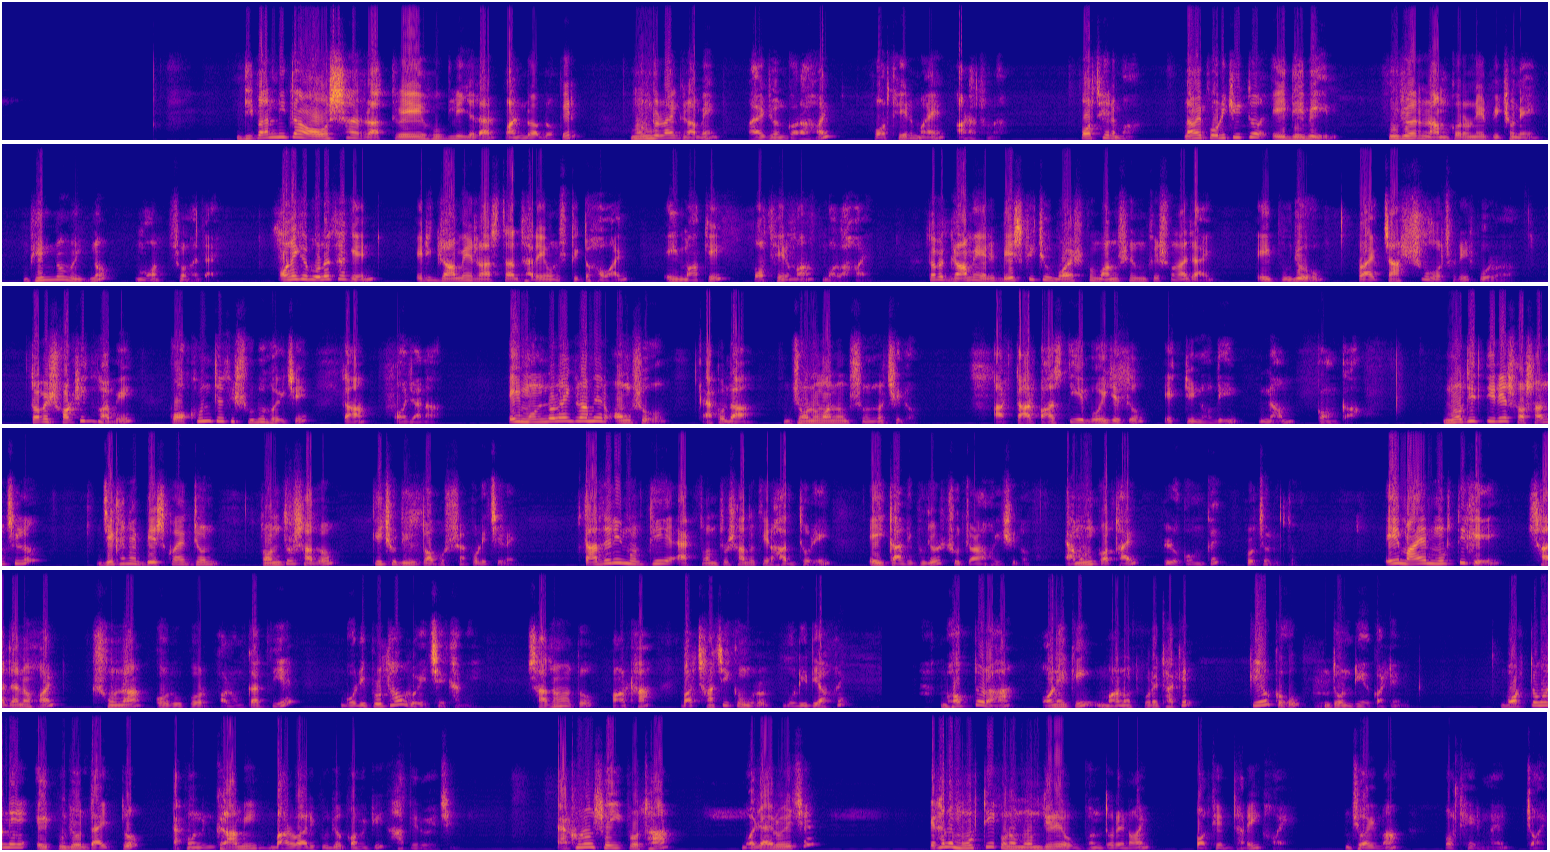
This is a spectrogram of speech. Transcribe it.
দীপান্বিতা অমাবস্যার রাত্রে হুগলি জেলার পান্ডুয়া ব্লকের মন্ডলায় গ্রামে আয়োজন করা হয় পথের মায়ের আরাধনা। পথের মা নামে পরিচিত এই দেবীর পুজোর নামকরণের পিছনে ভিন্ন ভিন্ন মত শোনা যায়। অনেকে বলে থাকেন, এটি গ্রামের রাস্তার ধারে অনুষ্ঠিত হওয়ায় এই মাকে পথের মা বলা হয়। তবে গ্রামের বেশ কিছু বয়স্ক মানুষের মুখে শোনা যায়, এই পুজো প্রায় চারশো বছরের পুরনো। তবে সঠিকভাবে কখন থেকে শুরু হয়েছে তা অজানা। এই মন্ডলাই গ্রামের অংশ একদা জনমানব শূন্য ছিল। আর তার পাশ দিয়ে বয়ে যেত একটি নদী নাম কঙ্কা। নদীর তীরে শ্মশান ছিল, যেখানে বেশ কয়েকজন তন্ত্র সাধক কিছুদিন তপস্যা করেছিলেন। তাদেরই মধ্যে এক তন্ত্র সাধকের হাত ধরে এই কালী পুজোর সূচনা হয়েছিল। এমন কথায় লোকমুখে প্রচলিত। এই মায়ের মূর্তিকে সাজানো হয় সোনা ও রূপর অলংকার দিয়ে। বলি প্রথাও রয়েছে এখানে। সাধারণত পাঁঠা বা ছাঁচি কুমড়োর বলি দেওয়া হয়। ভক্তরা অনেকেই মানত করে থাকেন কেউ কেউ দণ্ডিয়ে কাটেন। বর্তমানে এই পুজোর দায়িত্ব এখন গ্রামীণ বারোয়ারি পুজো কমিটির হাতে রয়েছে। এখনও সেই প্রথা বজায় রয়েছে? এখানে মূর্তি কোনো মন্দিরের অভ্যন্তরে নয়, পথের ধারেই হয়। জয় মা, পথের ন্যায় জয়।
